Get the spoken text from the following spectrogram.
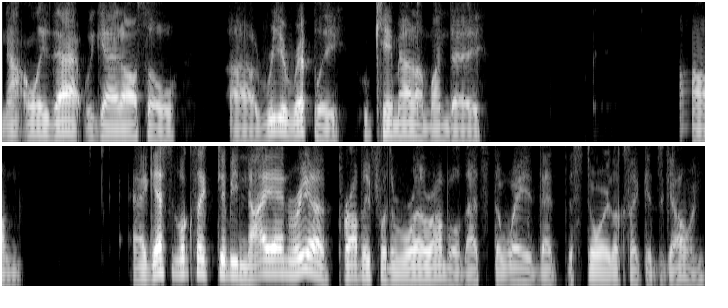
Not only that, we got also uh Rhea Ripley who came out on Monday. Um I guess it looks like it could be Nia and Rhea probably for the Royal Rumble. That's the way that the story looks like it's going.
